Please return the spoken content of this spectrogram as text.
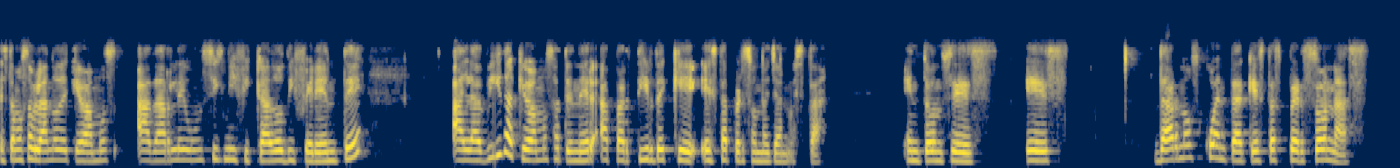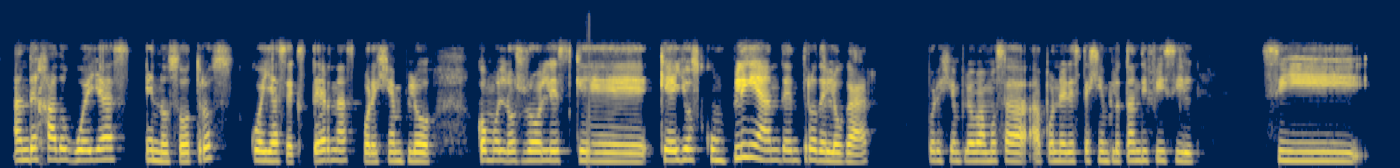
estamos hablando de que vamos a darle un significado diferente a la vida que vamos a tener a partir de que esta persona ya no está. Entonces, es darnos cuenta que estas personas han dejado huellas en nosotros, huellas externas, por ejemplo, como los roles que, ellos cumplían dentro del hogar. Por ejemplo, vamos a, a poner este ejemplo tan difícil. Si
